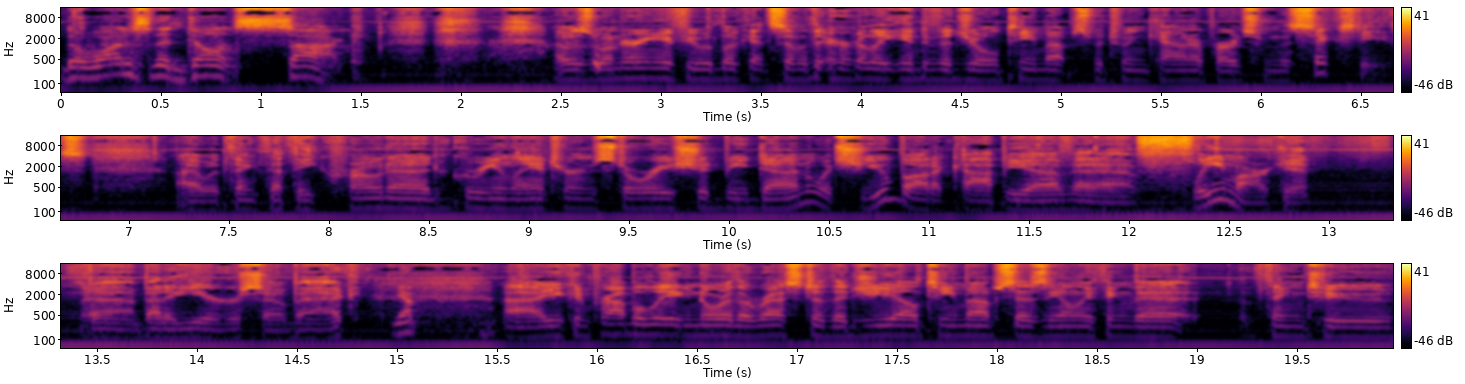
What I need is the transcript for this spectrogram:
The ones that don't suck. I was wondering if you would look at some of the early individual team ups between counterparts from the 60s. I would think that the Krona Green Lantern story should be done, which you bought a copy of at a flea market uh, about a year or so back. Yep. Uh, you can probably ignore the rest of the GL team ups as the only thing that thing to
